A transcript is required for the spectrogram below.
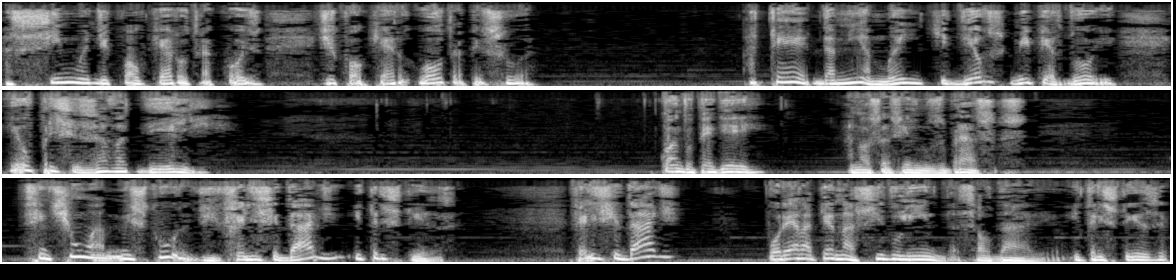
acima de qualquer outra coisa, de qualquer outra pessoa. Até da minha mãe, que Deus me perdoe, eu precisava dele. Quando peguei a nossa filha nos braços, senti uma mistura de felicidade e tristeza. Felicidade por ela ter nascido linda, saudável, e tristeza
